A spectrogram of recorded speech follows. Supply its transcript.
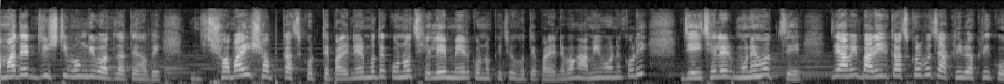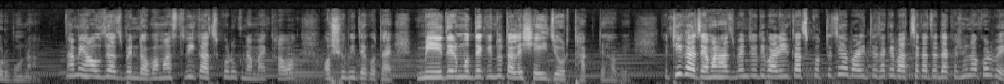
আমাদের দৃষ্টিভঙ্গি বদলাতে হবে। সবাই সব কাজ করতে পারেন। এর মধ্যে কোনো ছেলে মেয়ের কোনো কিছু হতে পারেন এবং আমি মনে করি যেই ছেলের মনে হচ্ছে যে, আমি বাড়ির কাজ করব চাকরি বাকরি করব না। আমি হাউস হাজব্যান্ড হব, আমার স্ত্রী কাজ করুক না আমায় খাওয়া, অসুবিধে কোথায়? মেয়েদের মধ্যে কিন্তু তাহলে সেই জোর থাকতে হবে। ঠিক আছে, আমার হাজব্যান্ড যদি বাড়ির কাজ করতে চায়, বাড়িতে থাকে, বাচ্চা কাচ্চা দেখাশোনা করবে,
